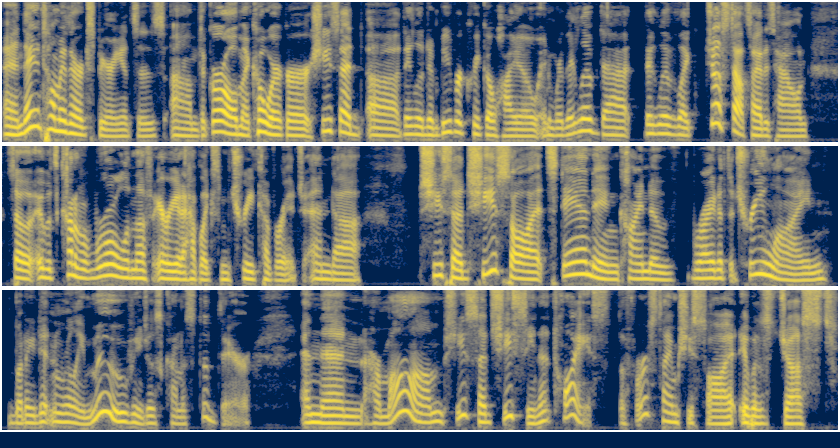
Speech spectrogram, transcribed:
and they tell me their experiences. Um, the girl, my coworker, she said uh, they lived in Beavercreek, Ohio, and where they lived at, they lived like just outside of town. So it was kind of a rural enough area to have like some tree coverage. And uh, she said she saw it standing kind of right at the tree line, but he didn't really move. He just kind of stood there. And then her mom, she said she's seen it twice. The first time she saw it, it was just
